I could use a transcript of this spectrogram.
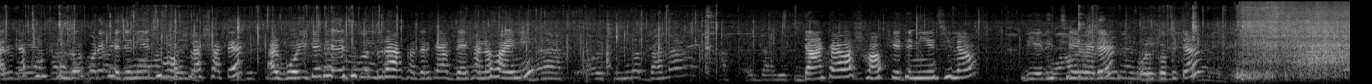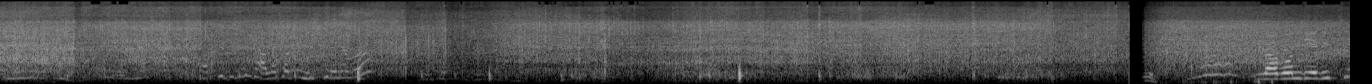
আলুটা খুব সুন্দর করে ভেজে নিয়েছি মশলার সাথে। আর বড়িটা ভেজেছি বন্ধুরা, আপনাদেরকে আর দেখানো হয়নি। ডাঁটা সব কেটে নিয়েছিলাম। দিয়ে দিচ্ছি এবারে ওলকপিটা। লবণ দিয়ে দিচ্ছি,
